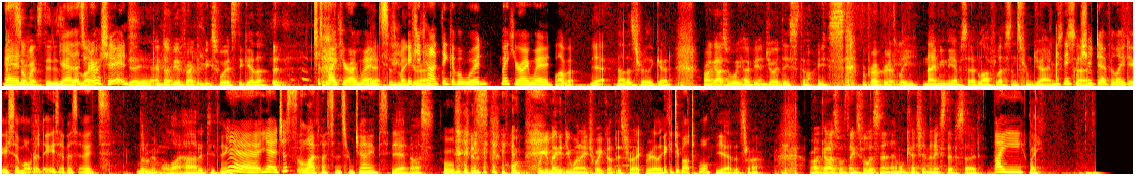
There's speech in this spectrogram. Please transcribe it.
That's And- almost it, isn't yeah, it? Yeah, that's Like- pretty much it. Yeah, yeah. And don't be afraid to mix words together. Just make your own Yeah, words. just make if you own. can't think of a word, make your own word. Love it. Yeah, no, that's really good. All right, guys. Well, we hope you enjoyed these stories. Appropriately naming the episode "Life Lessons from James." I think we should definitely do some more of these episodes. A little bit more lighthearted. Do you think? Yeah, yeah, just life lessons from James. Yeah, nice. Well, we could make a new one each week at this rate, really. We could do multiple. Yeah, that's right. All right, guys. Well, thanks for listening, and we'll catch you in the next episode. Bye. Bye.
